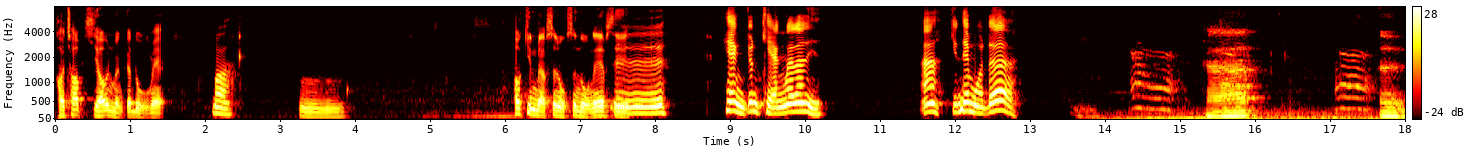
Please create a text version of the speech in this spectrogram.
เขาชอบเคี้ยวมันเหมือนกระดูกแม่บ่อืมเขากินแบบสนุกสนุกใน FC เออแห้งจนแข็งแล้วนะนี่อะกินให้หมดเด้อครับ เออ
